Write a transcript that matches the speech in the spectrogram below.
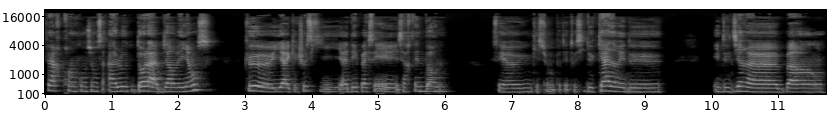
faire prendre conscience à l'autre dans la bienveillance que euh, y a quelque chose qui a dépassé certaines bornes. C'est euh, une question peut-être aussi de cadre et de et de dire ben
